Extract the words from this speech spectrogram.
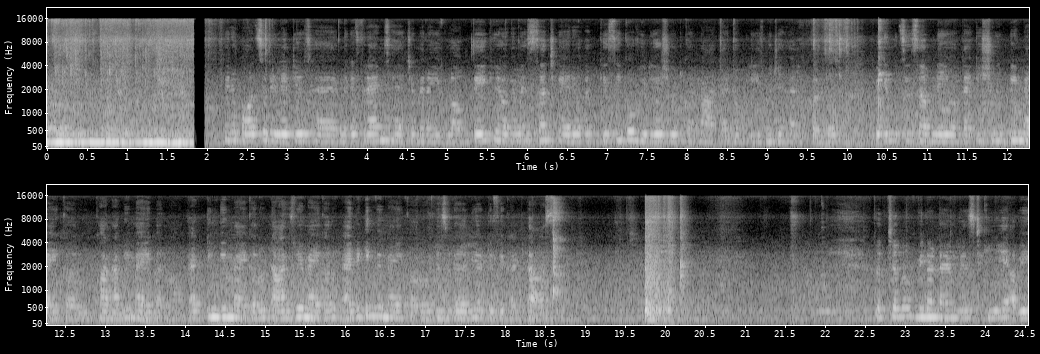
बहुत से रिलेटिव्स है, मेरे फ्रेंड्स हैं जो मेरा ये ब्लॉग देख रहे होंगे, मैं सच कह रही हूँ, अगर किसी को वीडियो शूट करना आता है तो प्लीज़ मुझे हेल्प कर दो। क्योंकि मुझसे सब नहीं होता है कि शूट भी मैं ही करूँ, खाना भी मैं ही बनाऊँ एक्टिंग भी मैं ही करूँ डांस भी मैं ही करूँ एडिटिंग भी मैं ही करूँ it is really a difficult task तो चलो, बिना टाइम वेस्ट किए अभी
